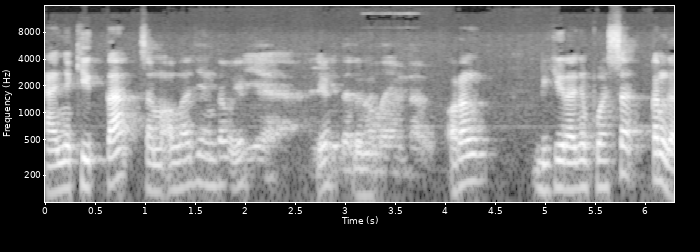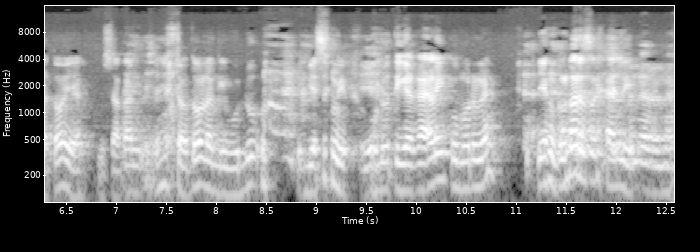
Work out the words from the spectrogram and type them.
hanya kita sama Allah aja yang tahu ya. iya hanya Ya, kita dan benar. Allah yang tahu Orang dikiranya puasa kan nggak tahu ya misalkan eh, tahu-tahu lagi wudhu biasa nih Iya. wudhu tiga kali kumurnya yang keluar sekali benar benar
